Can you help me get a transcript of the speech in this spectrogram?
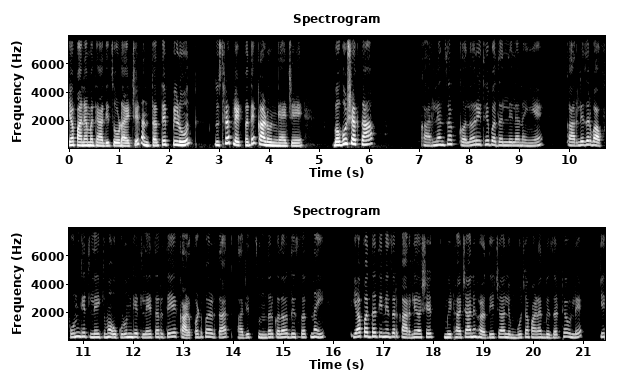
या पाण्यामध्ये आधी चोडायचे नंतर ते पिळून दुसऱ्या प्लेटमध्ये काढून घ्यायचे. बघू शकता कारल्यांचा कलर इथे बदललेला नाही आहे. कारले जर वाफवून घेतले किंवा उकडून घेतले, तर ते काळपट भरतात भाजीत सुंदर कलर दिसत नाही. या पद्धतीने जर कारले असे मिठाच्या आणि हळदीच्या, लिंबूच्या पाण्यात भिजत ठेवले, की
